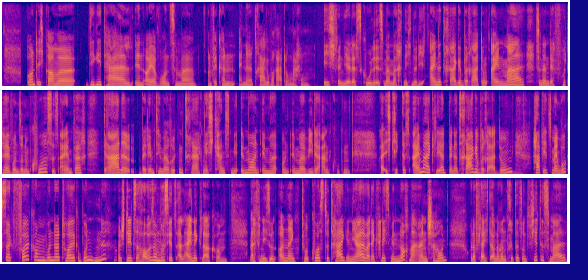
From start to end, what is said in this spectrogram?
und ich komme digital in euer Wohnzimmer und wir können eine Trageberatung machen. Ich finde ja, das Coole ist, man macht nicht nur die eine Trageberatung einmal, sondern der Vorteil von so einem Kurs ist einfach, gerade bei dem Thema Rückentragen, ich kann es mir immer und immer und immer wieder angucken. Weil ich kriege das einmal erklärt bei einer Trageberatung, habe jetzt meinen Rucksack vollkommen wundertoll gebunden und stehe zu Hause und muss jetzt alleine klarkommen. Da finde ich so einen Online-Kurs total genial, weil dann kann ich es mir nochmal anschauen oder vielleicht auch noch ein drittes und viertes Mal.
